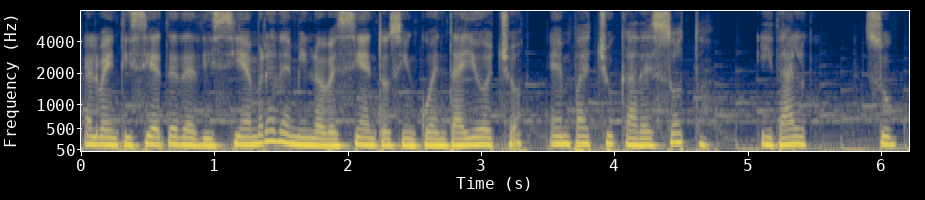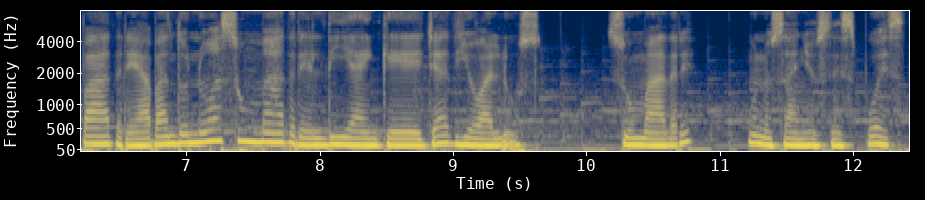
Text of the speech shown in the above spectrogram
el 27 de diciembre de 1958, en Pachuca de Soto, Hidalgo. Su padre abandonó a su madre el día en que ella dio a luz. Su madre, unos años después,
